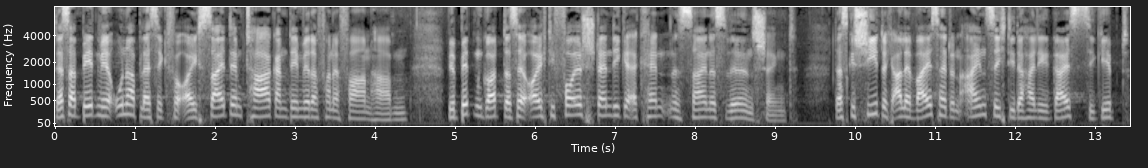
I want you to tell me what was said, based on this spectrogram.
Deshalb beten wir unablässig für euch seit dem Tag, an dem wir davon erfahren haben. Wir bitten Gott, dass er euch die vollständige Erkenntnis seines Willens schenkt das geschieht durch alle Weisheit und Einsicht, die der Heilige Geist sie gibt.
